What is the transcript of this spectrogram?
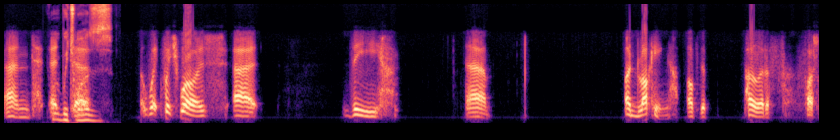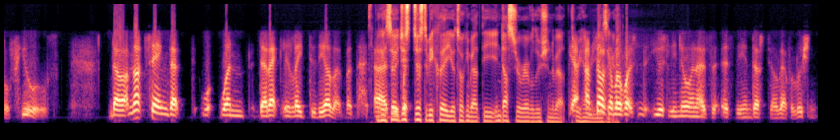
And it, which uh, was which was uh, the uh, unlocking of the power of fossil fuels. Now, I'm not saying that w- one directly led to the other, but uh, okay, so just just to be clear, you're talking about the Industrial Revolution about yeah, 300 I'm talking about what's usually known as as the Industrial Revolution,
